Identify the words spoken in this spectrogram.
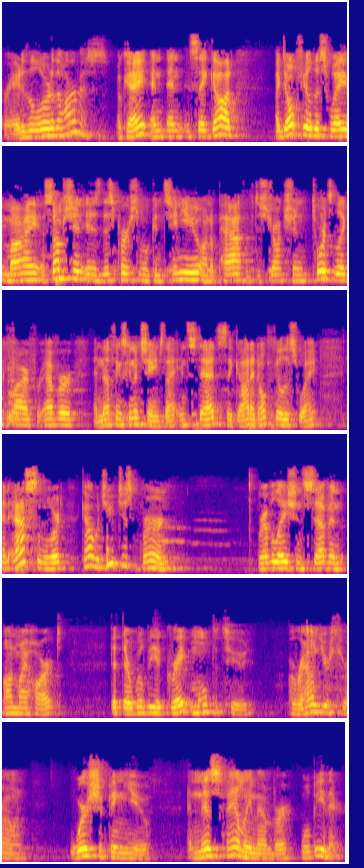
Pray to the Lord of the harvest. Okay? And, and say, God, I don't feel this way. My assumption is this person will continue on a path of destruction towards the lake of fire forever, and nothing's going to change that. Instead, say, God, I don't feel this way. And ask the Lord, God, would you just burn Revelation 7 on my heart that there will be a great multitude around your throne, worshiping you, and this family member will be there.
